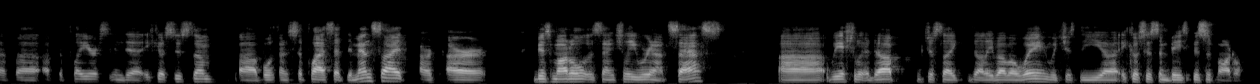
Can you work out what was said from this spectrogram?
of, uh, of the players in the ecosystem, uh, both on supply side, demand side, our, our business model essentially we're not SaaS. Uh, we actually adopt just like the Alibaba way, which is the uh, ecosystem-based business model.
